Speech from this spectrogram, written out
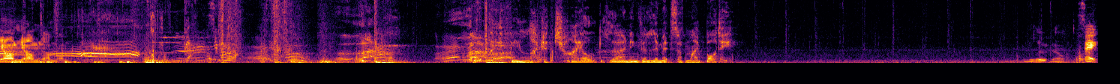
Nom nom nom nom. I feel like a child learning the limits of my body. Loot, no. Hey!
